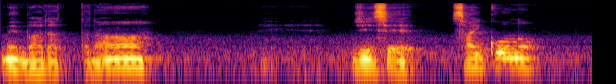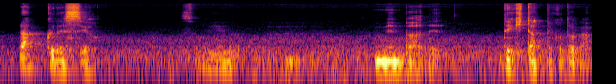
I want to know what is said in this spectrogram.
メンバーだったな、えー、人生最高のラックですよ。そういうメンバーでできたってことが。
